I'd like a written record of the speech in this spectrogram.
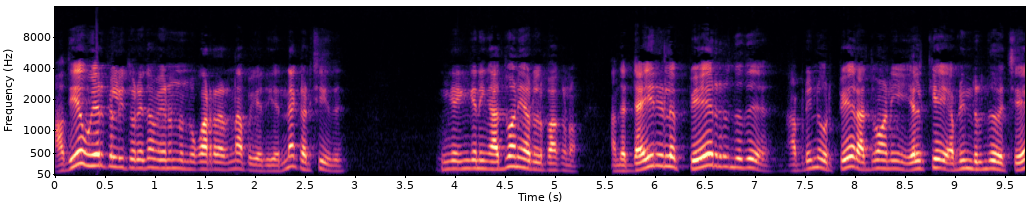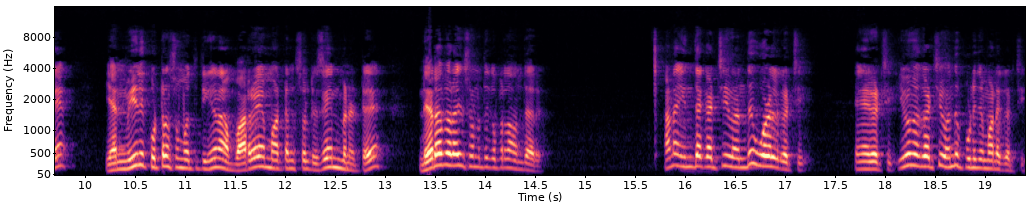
அதே உயர்கல்வித்துறை தான் வேணும்னு உட்காடுறாருன்னா அப்போ இது என்ன கட்சி இது? இங்கே இங்கே நீங்கள் அத்வானி அவர்களை பார்க்கணும். அந்த டைரியில் பேர் இருந்தது அப்படின்னு ஒரு பேர் அத்வானி எல்கே அப்படின்னு இருந்து வச்சு என் மீது குற்றம் சுமத்திட்டீங்க நான் வரவே மாட்டேன்னு சொல்லி ரிசைன் பண்ணிட்டு நிரபராஜ் சொன்னதுக்கு அப்புறம் தான் வந்தாரு. ஆனா இந்த கட்சி வந்து ஊழல் கட்சி எங்க கட்சி. இவங்க கட்சி வந்து புனிதமான கட்சி.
